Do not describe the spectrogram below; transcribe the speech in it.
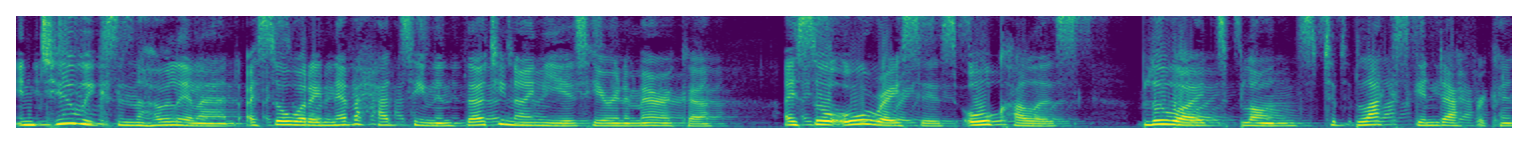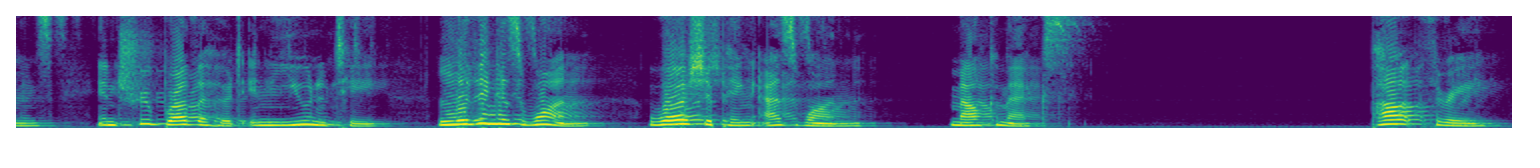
In two weeks in the Holy Land, I saw what I never had seen in 39 years here in America. I saw all races, all colors, blue eyed blondes to black skinned Africans, in true brotherhood, in unity, living as one, worshipping as one. Malcolm X. Part 3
